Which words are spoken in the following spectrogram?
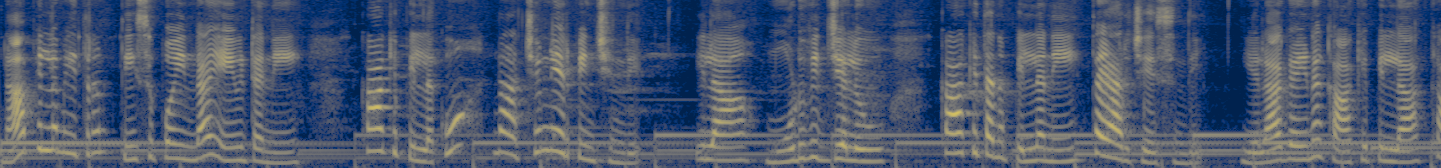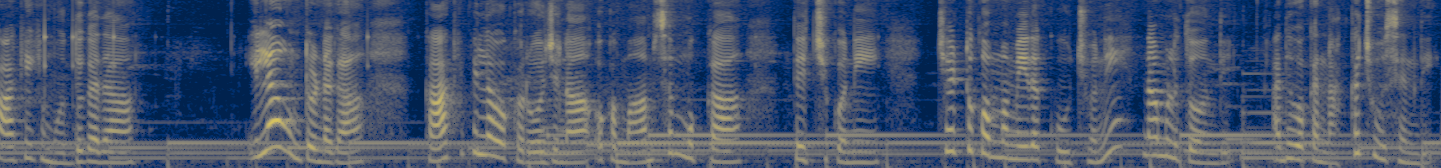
నా పిల్ల మిత్రం తీసిపోయిందా ఏమిటని కాకి పిల్లకు నాట్యం నేర్పించింది. ఇలా మూడు విద్యలు కాకి తన పిల్లని తయారు చేసింది. ఎలాగైనా కాకి పిల్ల కాకికి ముద్దు కదా. ఇలా ఉంటుండగా కాకిపిల్ల ఒక రోజున ఒక మాంసం ముక్క తెచ్చుకొని చెట్టు కొమ్మ మీద కూర్చొని నములుతోంది. అది ఒక నక్క చూసింది.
